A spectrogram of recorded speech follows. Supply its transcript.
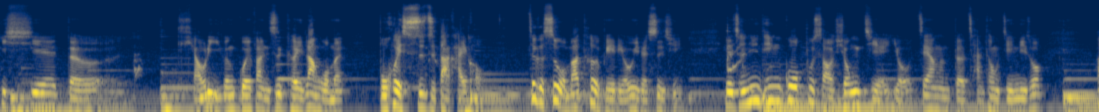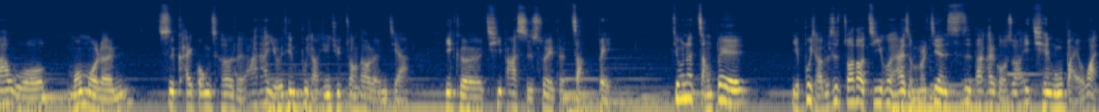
一些的条例跟规范，是可以让我们不会狮子大开口。这个是我们要特别留意的事情。也曾经听过不少兄姐有这样的惨痛经历，说啊，我某某人是开公车的啊，他有一天不小心去撞到人家一个七八十岁的长辈，结果那长辈也不晓得是抓到机会还是什么，竟然狮子大开口说一千五百万。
